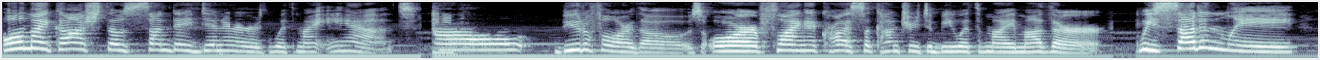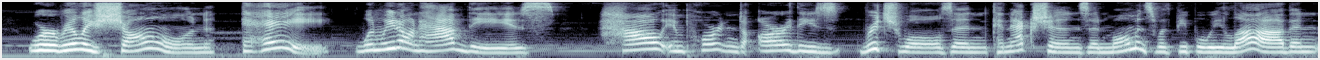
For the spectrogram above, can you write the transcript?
oh my gosh, those Sunday dinners with my aunt. How beautiful are those? Or flying across the country to be with my mother. We suddenly were really shown hey, when we don't have these, how important are these rituals and connections and moments with people we love? And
